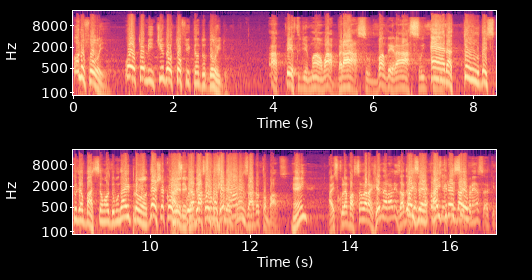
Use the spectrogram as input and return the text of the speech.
Ou não foi? Ou eu estou mentindo ou estou ficando doido? Aperto de mão, abraço, bandeiraço. Era tudo a esculhambação ao do mundo. Aí pronto, deixa correr, A esculhambação Depois generalizada, Tom Barros. Hein? A esculhambação era generalizada. Pois é, aí cresceu. Da imprensa, aqui,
